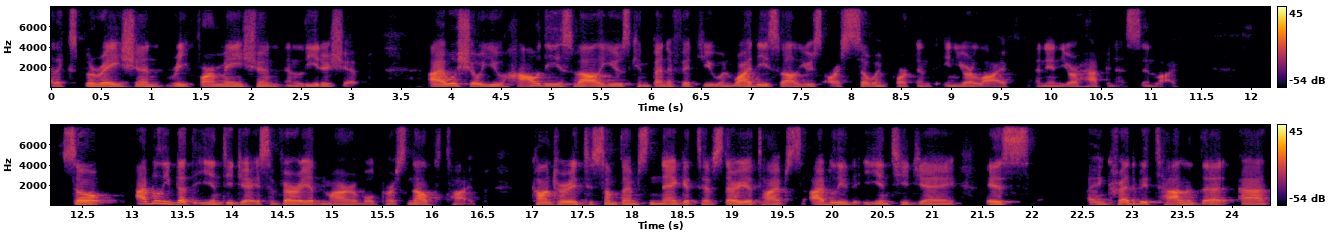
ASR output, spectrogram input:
exploration, reformation, and leadership. I will show you how these values can benefit you and why these values are so important in your life and in your happiness in life. So I believe that the ENTJ is a very admirable personality type. Contrary to sometimes negative stereotypes, I believe the ENTJ is incredibly talented at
